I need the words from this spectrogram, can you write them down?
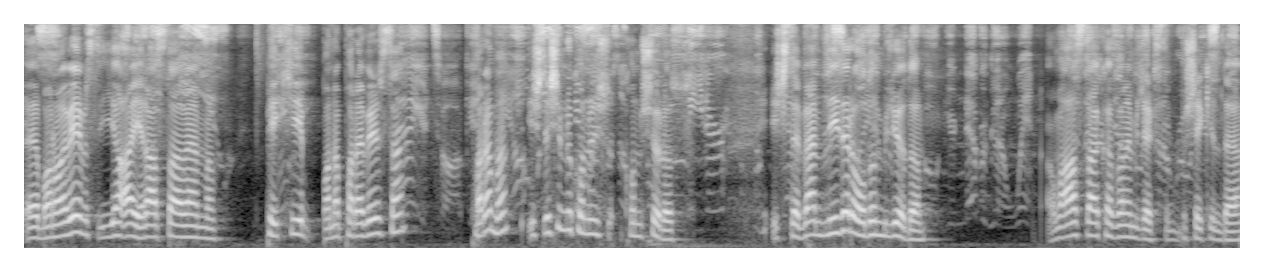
Ee, bana oy verir misin? Ya hayır asla vermem. Peki bana para verirsen? Para mı? İşte şimdi konuş konuşuyoruz. İşte ben lider olduğumu biliyordum. Ama asla kazanamayacaksın bu şekilde.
